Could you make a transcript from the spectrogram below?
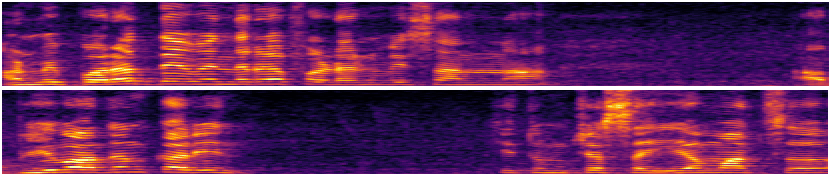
आणि मी परत देवेंद्र फडणवीसांना अभिवादन करीन की तुमच्या संयमाचं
